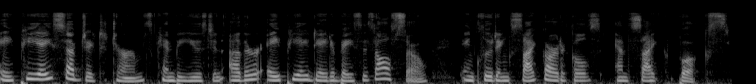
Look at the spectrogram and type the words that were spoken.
APA subject terms can be used in other APA databases also, including PsycArticles and PsycBooks.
